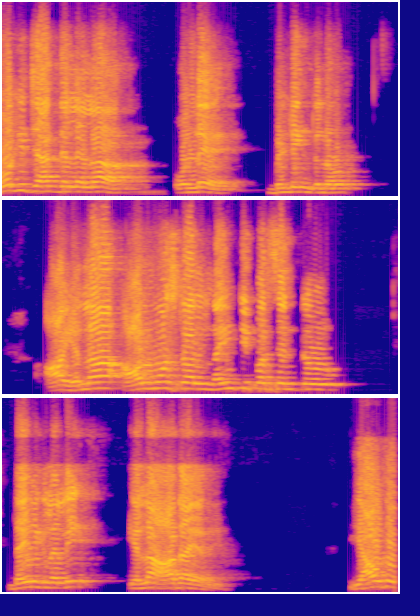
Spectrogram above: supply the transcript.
ಹೋಗಿ ಜಾಗದಲ್ಲೆಲ್ಲ ಒಳ್ಳೆ ಬಿಲ್ಡಿಂಗ್ಗಳು, ಆ ಎಲ್ಲ ಆಲ್ಮೋಸ್ಟ್ ಆಲ್ ನೈಂಟಿ ಪರ್ಸೆಂಟ್ ಡೈರಿಗಳಲ್ಲಿ ಎಲ್ಲ ಆದಾಯ ಯಾವುದು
